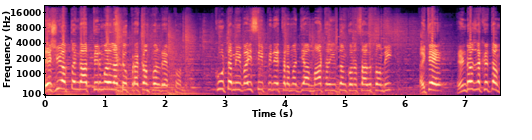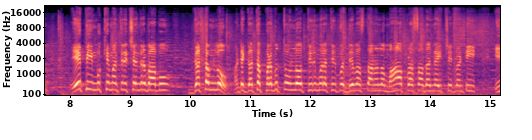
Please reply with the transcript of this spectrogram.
దేశవ్యాప్తంగా తిరుమల లడ్డు ప్రకంపనలు రేపుతోంది. కూటమి వైసీపీ నేతల మధ్య మాటల యుద్ధం కొనసాగుతోంది. అయితే రెండు రోజుల క్రితం ఏపీ ముఖ్యమంత్రి చంద్రబాబు గతంలో అంటే గత ప్రభుత్వంలో తిరుమల తిరుపతి దేవస్థానంలో మహాప్రసాదంగా ఇచ్చేటువంటి ఈ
